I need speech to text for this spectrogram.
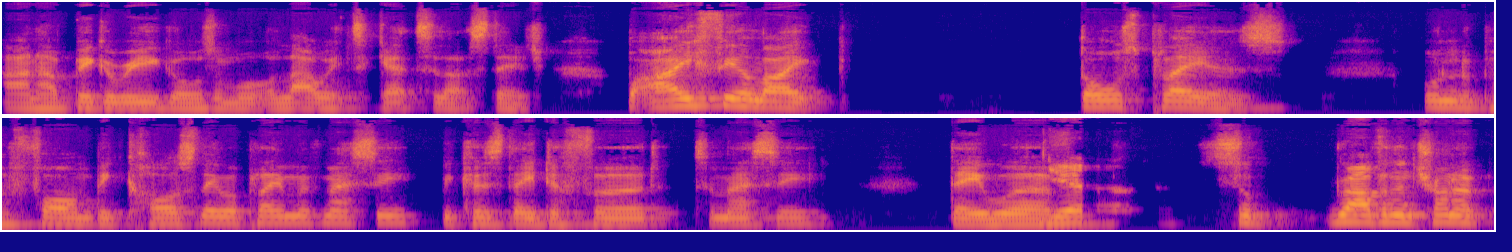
and have bigger egos and won't allow it to get to that stage. But I feel like those players underperformed because they were playing with Messi, because they deferred to Messi. They were yeah. So rather than trying to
